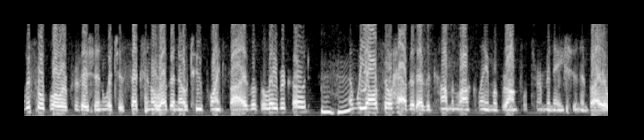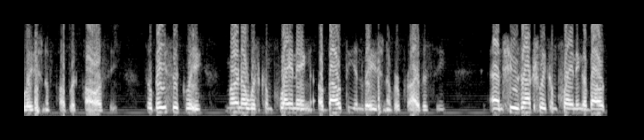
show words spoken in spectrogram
whistleblower provision, which is Section 1102.5 of the Labor Code, mm-hmm. and we also have it as a common law claim of wrongful termination in violation of public policy. So basically, Myrna was complaining about the invasion of her privacy, and she was actually complaining about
